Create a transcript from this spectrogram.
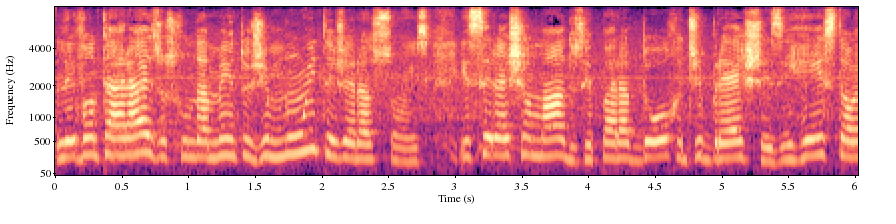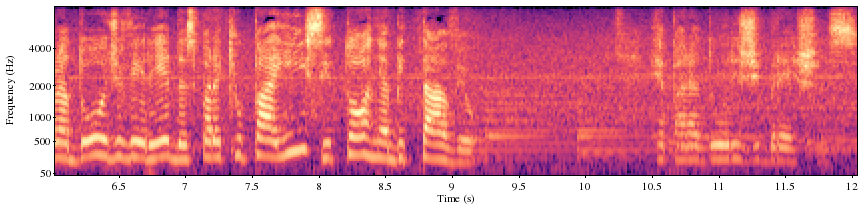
levantarás os fundamentos de muitas gerações e serás chamado reparador de brechas e restaurador de veredas para que o país se torne habitável. Reparadores de brechas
